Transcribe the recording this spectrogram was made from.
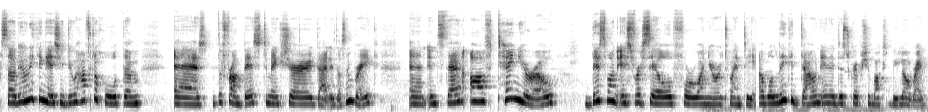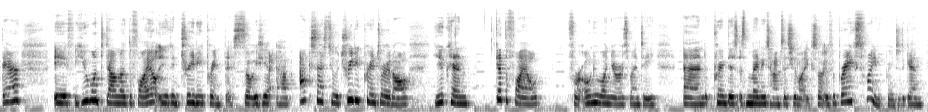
So the only thing is you do have to hold them at the front bit to make sure that it doesn't break. And instead of 10 euro, this one is for sale for 1 euro 20. I will link it down in the description box below right there. If you want to download the file, you can 3D print this. So if you have access to a 3D printer at all, you can get the file for only 1 euro 20 and print this as many times as you like. So if it breaks, fine, print it again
